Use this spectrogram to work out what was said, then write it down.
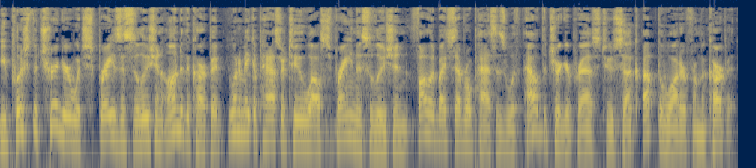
You push the trigger, which sprays the solution onto the carpet. You want to make a pass or two while spraying the solution, followed by several passes without the trigger press to suck up the water from the carpet.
